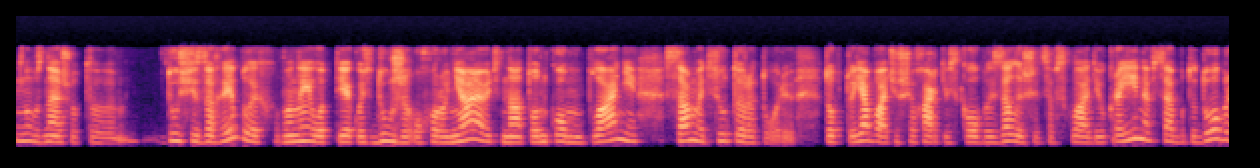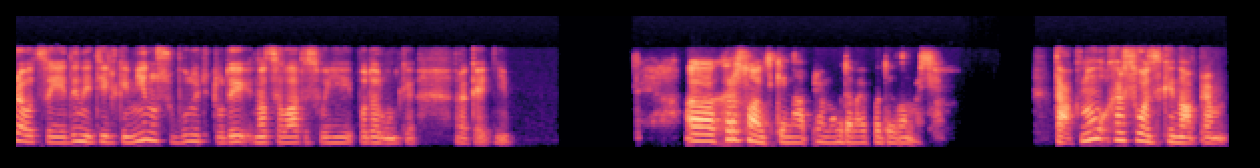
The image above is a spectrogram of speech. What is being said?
ну знаєш, от. Душі загиблих вони от якось дуже охороняють на тонкому плані саме цю територію. Тобто я бачу, що Харківська область залишиться в складі України, все буде добре. Оце єдиний тільки мінус, будуть туди надсилати свої подарунки ракетні. Е, Херсонський напрямок, давай подивимося. Так, ну Херсонський напрям.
